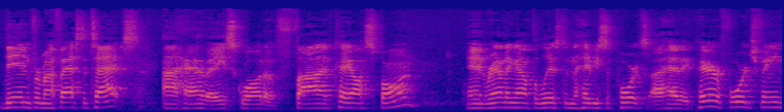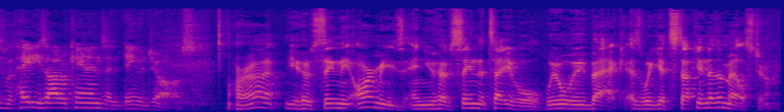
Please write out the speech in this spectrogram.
Then for my fast attacks, I have a squad of five Chaos Spawn. And rounding out the list in the heavy supports, I have a pair of Forge Fiends with Hades autocannons and Demon Jaws. All right, you have seen the armies and you have seen the table. We will be back as we get stuck into the maelstrom.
